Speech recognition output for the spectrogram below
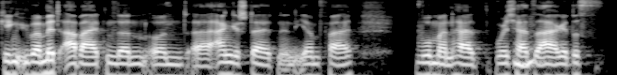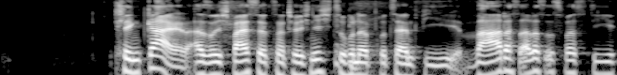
gegenüber Mitarbeitenden und äh, Angestellten in ihrem Fall, wo man halt, wo ich halt sage, das klingt geil. Also ich weiß jetzt natürlich nicht zu 100 Prozent, wie wahr das alles ist, was die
